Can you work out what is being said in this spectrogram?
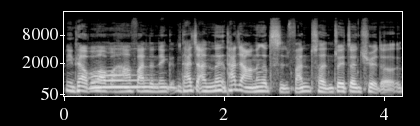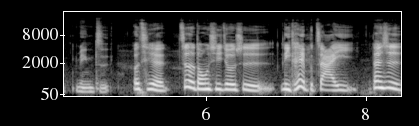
你才有办法把他翻的那个他讲那个他讲的那个词翻成最正确的名字。而且这个东西就是你可以不在意，但是。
